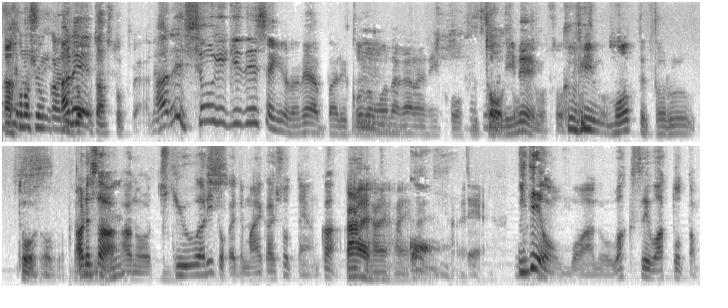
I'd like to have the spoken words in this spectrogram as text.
あその瞬間あれにドクターストップやね。あれ、衝撃でしたけどね、やっぱり子供ながらに、こう、普通にね首持って取る。そうそうそう。あれさ、ねあの、地球割りとかで毎回しとったやんか。はいはいはい。ゴーンって。イデオンもあの、惑星割っとったも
